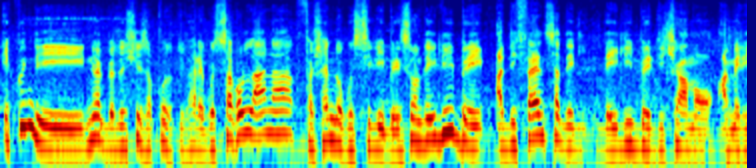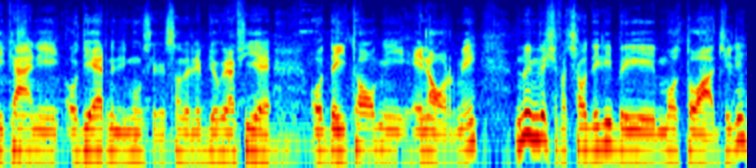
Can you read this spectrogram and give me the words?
E quindi noi abbiamo deciso appunto di fare questa collana facendo questi libri. Sono dei libri, a differenza dei, dei, libri diciamo americani odierni di musica, che sono delle biografie o dei tomi enormi, noi invece facciamo dei libri molto agili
